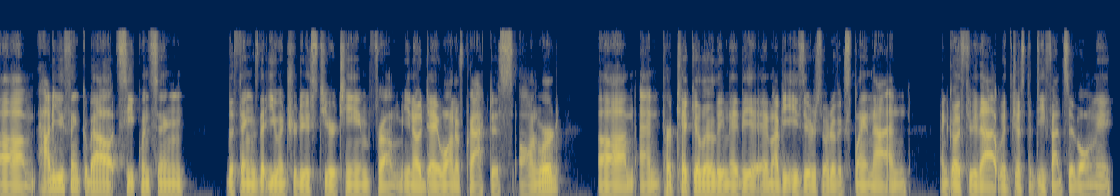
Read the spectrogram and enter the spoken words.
Um, how do you think about sequencing the things that you introduce to your team from, you know, day one of practice onward? Um, and particularly maybe it might be easier to sort of explain that and and go through that with just a defensive only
